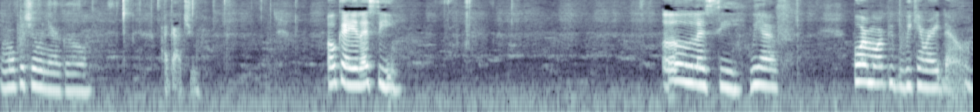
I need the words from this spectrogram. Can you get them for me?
I'm going to put you in there, girl. I got you. Okay, let's see. Oh, let's see. We have four more people we can write down.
